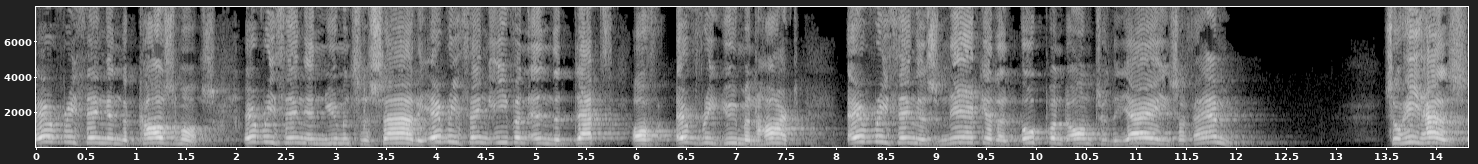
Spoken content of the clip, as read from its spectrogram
Everything in the cosmos, everything in human society, everything even in the depth of every human heart, everything is naked and opened onto the eyes of Him. So He has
